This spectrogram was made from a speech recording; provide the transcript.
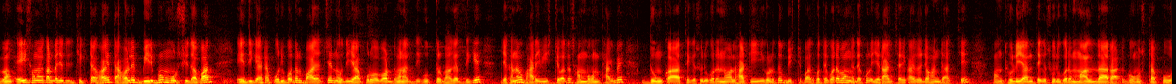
এবং এই সময়কালটা যদি ঠিকঠাক হয়, তাহলে বীরভূম, মুর্শিদাবাদ এই দিকে একটা পরিবর্তন পাওয়া যাচ্ছে, নদীয়া, পূর্ব বর্ধমানের দিক, উত্তর ভাগের দিকে, যেখানেও ভারী বৃষ্টিপাতের সম্ভাবনা থাকবে। দুমকা থেকে শুরু করে নলহাটি এগুলোতেও বৃষ্টিপাত হতে পারে এবং দেখুন এই যে রাজশাহী কাজ যখন যাচ্ছে, তখন ধুলিয়ান থেকে শুরু করে মালদা গোমস্তাপুর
